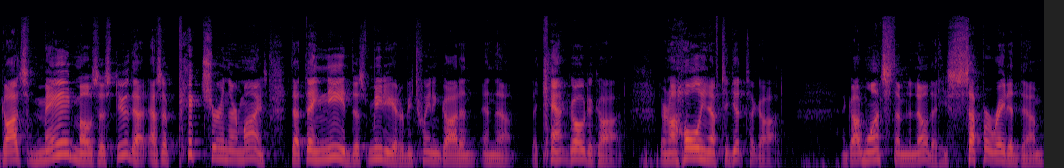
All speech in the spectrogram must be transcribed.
God's made Moses do that as a picture in their minds that they need this mediator between God and, and them. They can't go to God, they're not holy enough to get to God. And God wants them to know that He separated them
